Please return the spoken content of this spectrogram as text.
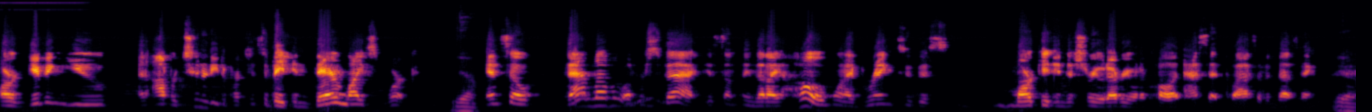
are giving you an opportunity to participate in their life's work. Yeah. And so that level of respect is something that I hope when I bring to this market industry, whatever you want to call it, asset class of investing, Yeah.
